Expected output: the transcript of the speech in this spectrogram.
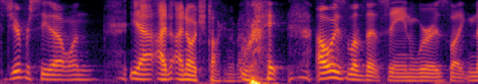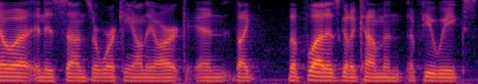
Did you ever see that one? Yeah, I, I know what you're talking about. Right. I always love that scene where it's like Noah and his sons are working on the ark, and like the flood is going to come in a few weeks,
